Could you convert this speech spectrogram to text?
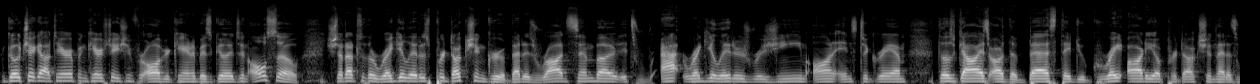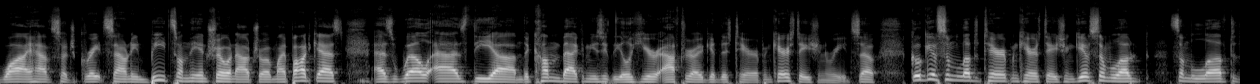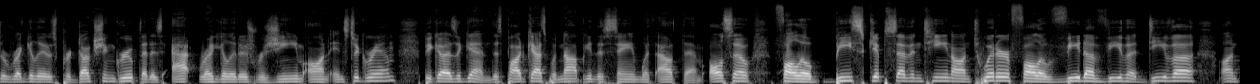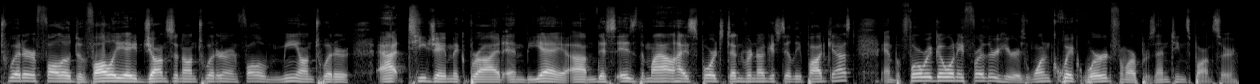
Go check out Terrapin Care Station for all of your cannabis goods. And also, shout out to the Regulators Production Group. That is Rod Simba. It's at Regulators Regime on Instagram. Those guys are the best. They do great audio production. That is why I have such great sounding beats on the intro and outro of my podcast, as well as the um, the comeback music that you'll hear after I give this Terrapin Care Station read. So go give some love to Terrapin Care Station. Give some love some love to the Regulators Production Group that is at Regulators Regime on Instagram because again, this podcast would not be the same without them. Also, follow bskip17 on Twitter, follow Vita Viva Diva on Twitter, follow Devalier Johnson on Twitter, and follow me on Twitter at TJ McBride NBA. Um, this is the Mile High Sports Denver Nuggets Daily Podcast, and before we go any further, here is one quick word from our presenting sponsor.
